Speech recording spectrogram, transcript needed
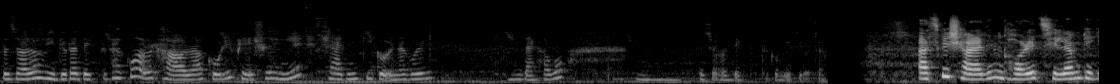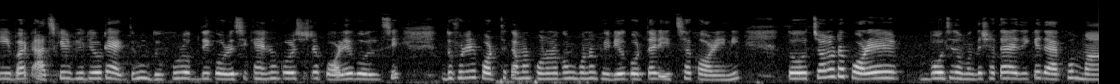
তো চলো ভিডিওটা দেখতে থাকো, আমি খাওয়া দাওয়া করি ফ্রেশ হয়ে নিয়ে সারাদিন কী করি না করি দেখাবো। তো চলো দেখতে থাকো ভিডিওটা। আজকে সারাদিন ঘরে ছিলাম ঠিকই বাট আজকের ভিডিওটা একদমই দুপুর অবধি করেছি। কেন করেছি সেটা পরে বলছি। দুপুরের পর থেকে আমার কোনোরকম কোনো ভিডিও করতে আর ইচ্ছা করেনি। তো চলো ওটা পরে বলছি তোমাদের সাথে, আর এদিকে দেখো মা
